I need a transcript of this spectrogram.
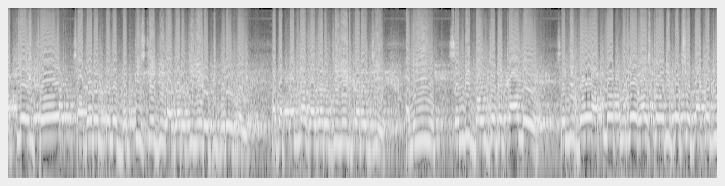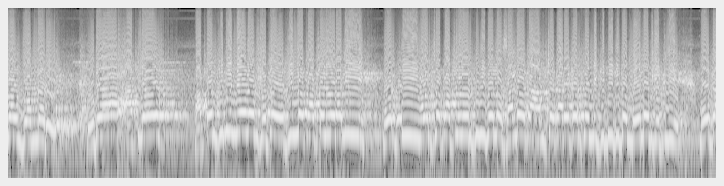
आपल्या इथं साधारणपणे बत्तीस तेहतीस हजाराची लीड होती फिरोजबाई. आता पन्नास हजाराची लीड करायची. आणि संदीप भाऊचं ते काम आहे संदीप भाऊ आपला पूर्ण राष्ट्रवादी पक्ष ताकद लावून जमणार आहे. उद्या आपल्या आपण किती मेहनत घेतो जिल्हा पातळीवर आणि वरती वरच्या पातळीवर तुम्ही त्यांना सांगा का आमच्या कार्यकर्त्यांनी किती तिथं मेहनत घेतली? नाही तर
